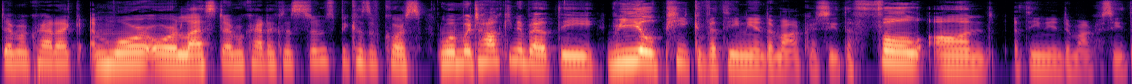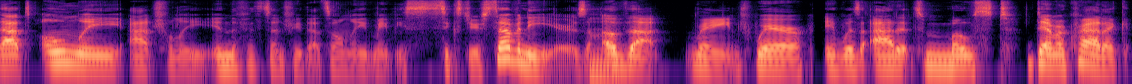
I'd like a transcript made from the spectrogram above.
democratic, more or less democratic systems. Because, of course, when we're talking about the real peak of Athenian democracy, the full on Athenian democracy, that's only actually in the fifth century, that's only maybe 60 or 70 years Mhm. of that range where it was at its most democratic.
